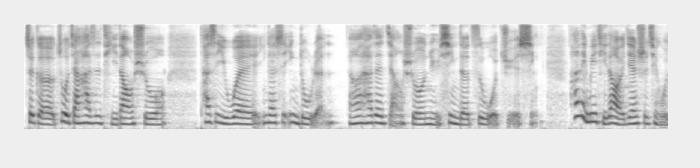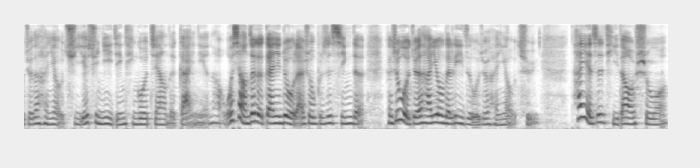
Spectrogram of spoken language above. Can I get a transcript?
这个作家她是提到说，他是一位应该是印度人，然后他在讲说女性的自我觉醒。他里面提到一件事情，我觉得很有趣，也许你已经听过这样的概念哈。我想这个概念对我来说不是新的，可是我觉得他用的例子我觉得很有趣。他也是提到说，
